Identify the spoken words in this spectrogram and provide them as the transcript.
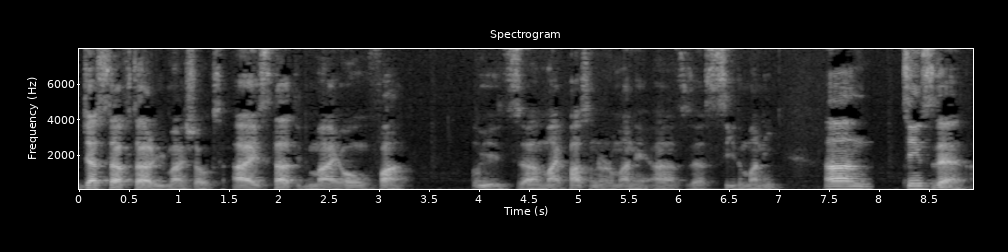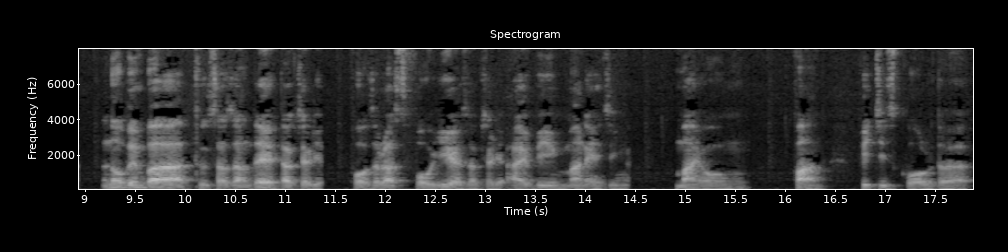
just after Lehman shocks, I started my own fund with uh, my personal money as uh, seed money. And since then, November 2008, actually, for the last four years, actually, I've been managing my own fund, which is called the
